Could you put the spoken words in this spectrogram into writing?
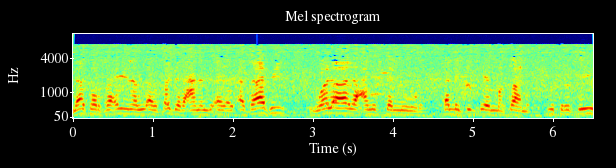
لا ترفعين القدر عن الاثافي ولا عن التنور خلي كل شيء مكانه واتركيه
